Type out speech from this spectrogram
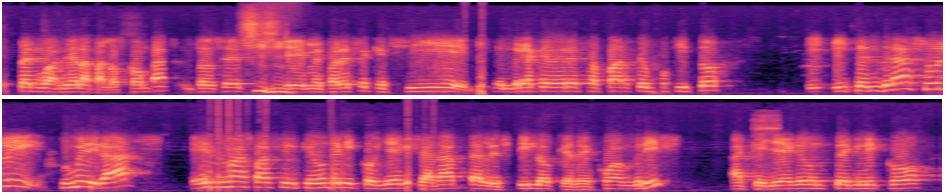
eh, Pep Guardiola para los compas, entonces eh, me parece que sí tendría que ver esa parte un poquito. Y, y tendrá, Zuli, tú me dirás, es más fácil que un técnico llegue y se adapte al estilo que dejó Ambriz a que llegue un técnico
